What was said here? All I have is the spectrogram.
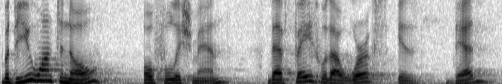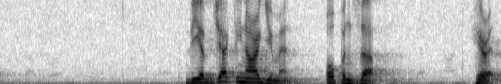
But do you want to know, O foolish man, that faith without works is dead? The objecting argument opens up Hear it.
